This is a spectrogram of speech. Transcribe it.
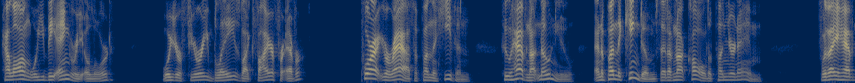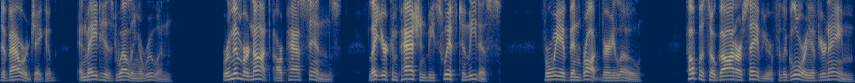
How long will you be angry, O Lord? Will your fury blaze like fire forever? Pour out your wrath upon the heathen who have not known you, and upon the kingdoms that have not called upon your name. For they have devoured Jacob, and made his dwelling a ruin. Remember not our past sins. Let your compassion be swift to meet us, for we have been brought very low. Help us, O God our Saviour, for the glory of your name.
